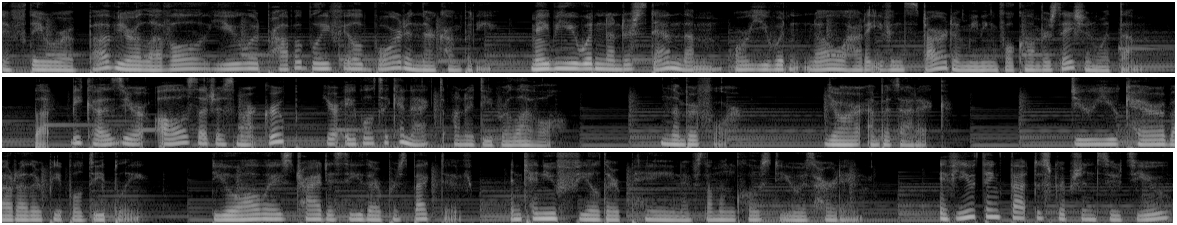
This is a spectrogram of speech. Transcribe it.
If they were above your level, you would probably feel bored in their company. Maybe you wouldn't understand them or you wouldn't know how to even start a meaningful conversation with them. But because you're all such a smart group, you're able to connect on a deeper level. Number four, you're empathetic. Do you care about other people deeply? Do you always try to see their perspective? And can you feel their pain if someone close to you is hurting? If you think that description suits you,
